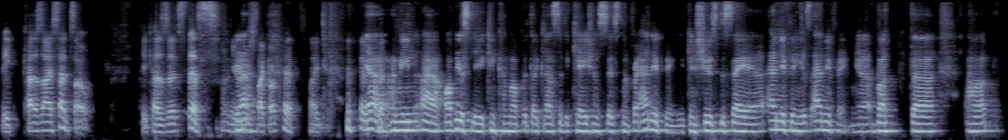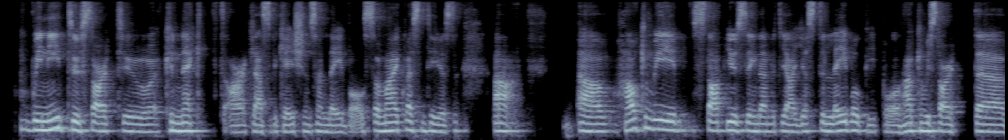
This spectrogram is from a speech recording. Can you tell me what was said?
because I said so because it's this and you're yeah. just like okay like yeah i mean uh, obviously you can come up with a classification system for anything you can choose to say uh, anything is anything yeah but uh, uh we need to start to connect our classifications and labels so my question to you is uh, how can we stop using them with, yeah, just to label people? How can we start uh,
